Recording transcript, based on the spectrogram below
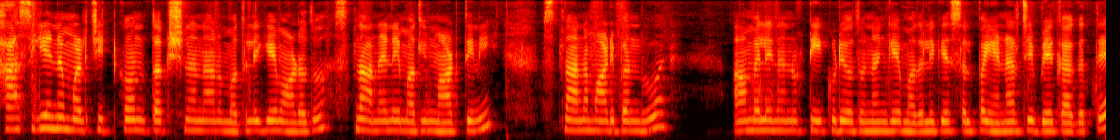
ಹಾಸಿಗೆಯನ್ನು ಮಡಚಿಟ್ಕೊಂಡ ತಕ್ಷಣ ನಾನು ಮೊದಲಿಗೆ ಮಾಡೋದು ಸ್ನಾನನೇ ಮೊದಲು ಮಾಡ್ತೀನಿ. ಸ್ನಾನ ಮಾಡಿ ಬಂದು ಆಮೇಲೆ ನಾನು ಟೀ ಕುಡಿಯೋದು. ನನಗೆ ಮೊದಲಿಗೆ ಸ್ವಲ್ಪ ಎನರ್ಜಿ ಬೇಕಾಗುತ್ತೆ.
